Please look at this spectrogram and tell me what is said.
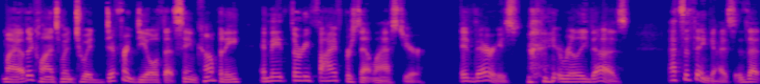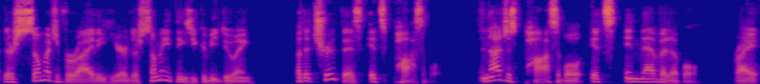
my other clients went to a different deal with that same company and made 35% last year. It varies. it really does. That's the thing, guys, is that there's so much variety here. There's so many things you could be doing, but the truth is it's possible and not just possible. It's inevitable, right?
